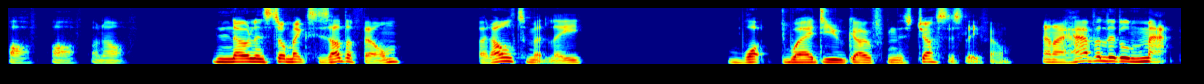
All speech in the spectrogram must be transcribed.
off, off, and off. Nolan still makes his other film, but ultimately, what where do you go from this Justice League film? And I have a little map.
